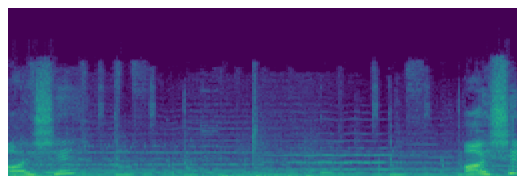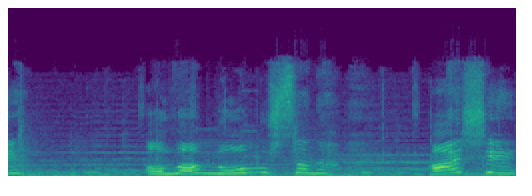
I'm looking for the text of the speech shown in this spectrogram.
Ayşe? Ayşe? Allah'ım ne olmuş sana? Ayşe!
